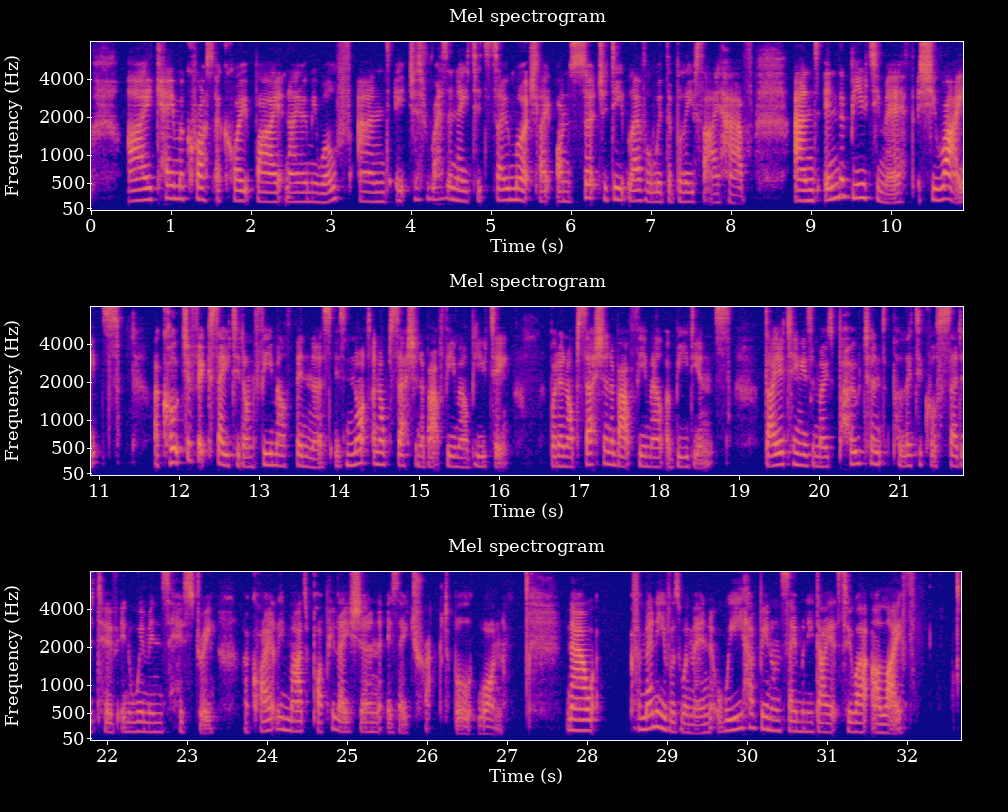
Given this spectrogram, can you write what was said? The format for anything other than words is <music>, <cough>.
I came across a quote by Naomi Wolf and it just resonated so much, like on such a deep level with the beliefs that I have. And in The Beauty Myth, she writes A culture fixated on female thinness is not an obsession about female beauty, but an obsession about female obedience. Dieting is the most potent political sedative in women's history. A quietly mad population is a tractable one. Now, for many of us women, we have been on so many diets throughout our life.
